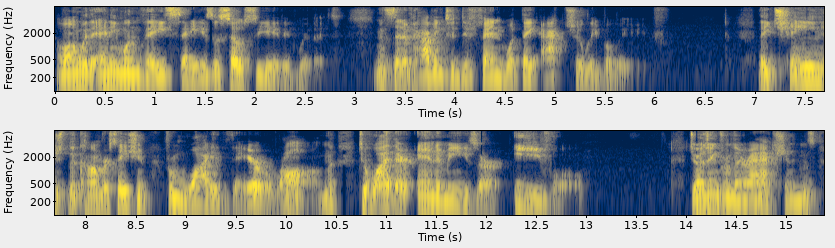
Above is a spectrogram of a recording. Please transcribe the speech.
along with anyone they say is associated with it instead of having to defend what they actually believe. They change the conversation from why they're wrong to why their enemies are evil. Judging from their actions,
